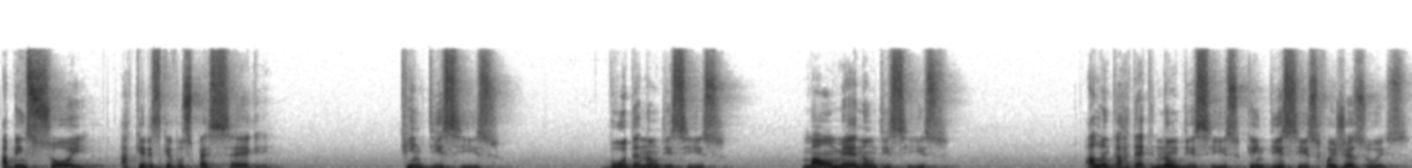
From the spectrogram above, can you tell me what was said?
Abençoe aqueles que vos perseguem. Quem disse isso? Buda não disse isso. Maomé não disse isso. Allan Kardec não disse isso. Quem disse isso foi Jesus.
